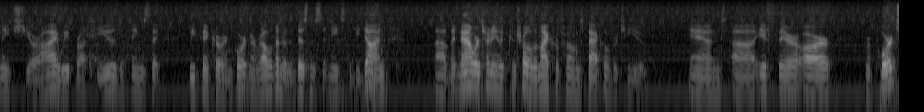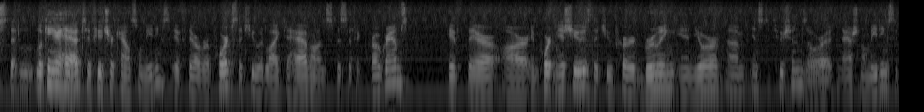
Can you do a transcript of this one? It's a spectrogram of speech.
NHGRI. We've brought to you the things that we think are important or relevant, or the business that needs to be done. Uh, But now we're turning the control of the microphones back over to you. And uh, if there are reports that, looking ahead to future council meetings, if there are reports that you would like to have on specific programs, if there are important issues that you've heard brewing in your um, institutions or at national meetings that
